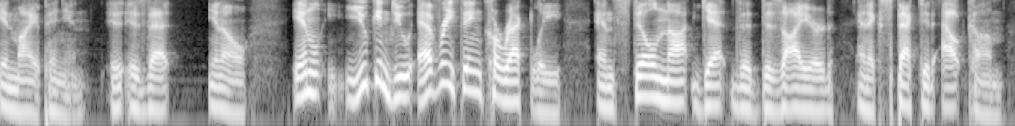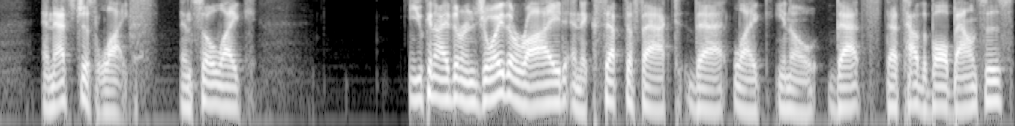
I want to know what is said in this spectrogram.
in my opinion, is, that you know, in you can do everything correctly and still not get the desired and expected outcome, and that's just life. And so, like, you can either enjoy the ride and accept the fact that like you know that's that's how the ball bounces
